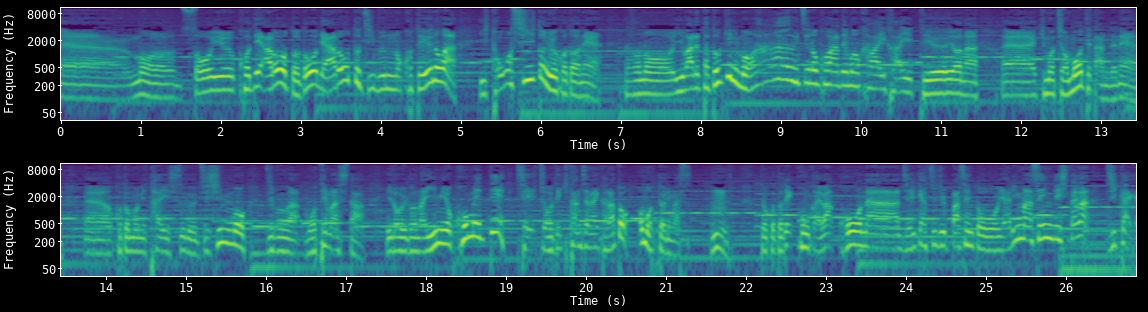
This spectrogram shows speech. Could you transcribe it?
えー、もう、そういう子であろうと、どうであろうと自分の子というのは、愛おしいということをね、その、言われた時にも、ああ、うちの子はでも可愛い可愛いっていうような、えー、気持ちを持ってたんでね、えー、子供に対する自信も自分は持てました。いろいろな意味を込めて成長できたんじゃないかなと思っております。うん。ということで、今回はコーナー自力80%をやりませんでしたが、次回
